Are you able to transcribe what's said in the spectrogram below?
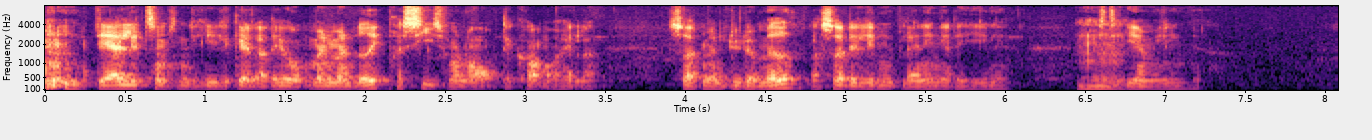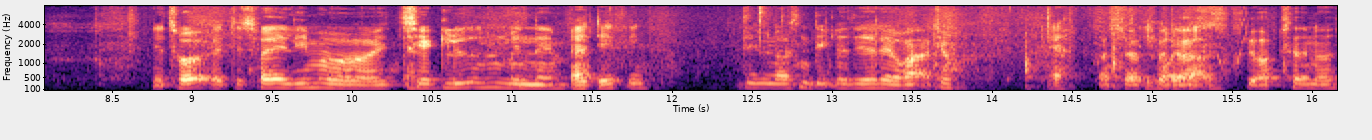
det er lidt som sådan et lille gallerirum, men man ved ikke præcis, hvornår det kommer heller. Så at man lytter med, og så er det lidt en blanding af det hele, mm. hvis det giver mening. Jeg tror at desværre, jeg lige må tjekke ja. lyden, men øh, ja, det er fint. det er vel også en del af det at lave radio. Ja, og så for, at der bliver optaget noget.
